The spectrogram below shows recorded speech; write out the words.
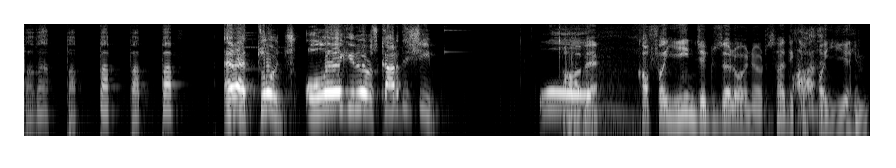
babap bap bap bap bap. Evet Tunç olaya giriyoruz kardeşim. Oo. Abi kafa yiyince güzel oynuyoruz. Hadi kafa yiyelim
